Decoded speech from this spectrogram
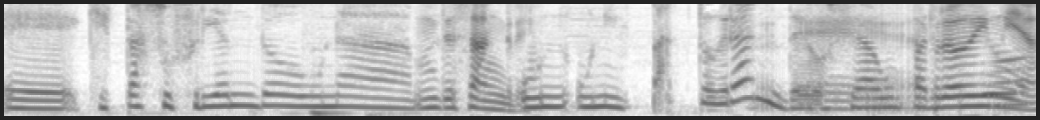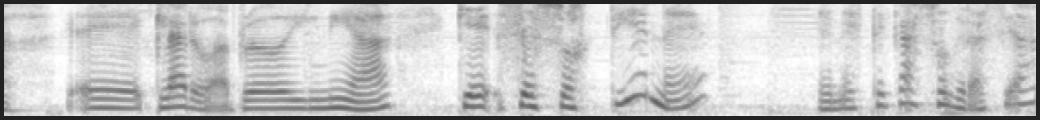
eh, que está sufriendo una, Un desangre. un, un impacto grande. o Eh, sea, un a partido. de dignidad. eh, claro, a prueba de dignidad, que se sostiene en este caso gracias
